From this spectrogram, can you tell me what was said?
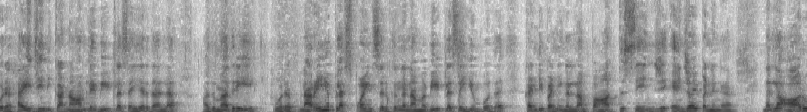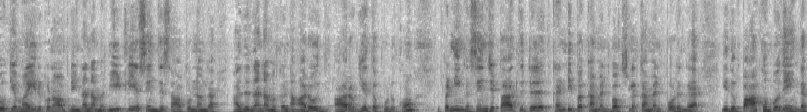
ஒரு ஹைஜீனிக்காக நாமளே வீட்டில் செய்கிறதால அது மாதிரி ஒரு நிறைய ப்ளஸ் பாயிண்ட்ஸ் இருக்குங்க. நம்ம வீட்டில் செய்யும் போது கண்டிப்பாக நீங்கள்லாம் பார்த்து செஞ்சு என்ஜாய் பண்ணுங்க. நல்லா ஆரோக்கியமாக இருக்கணும் அப்படின்னா நம்ம வீட்லேயே செஞ்சு சாப்பிட்ணுங்க. அதுதான் நமக்கு ஆரோ ஆரோக்கியத்தை கொடுக்கும். இப்போ நீங்கள் செஞ்சு பார்த்துட்டு கண்டிப்பாக கமெண்ட் பாக்ஸில் கமெண்ட் போடுங்க. இது பார்க்கும்போதே இந்த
